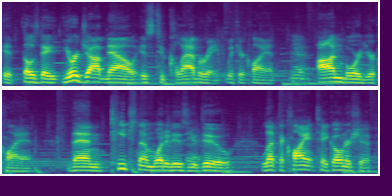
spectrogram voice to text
It, those days, your job now is to collaborate with your client, Yeah. onboard your client, then teach them what it is you do. Let the client take ownership,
